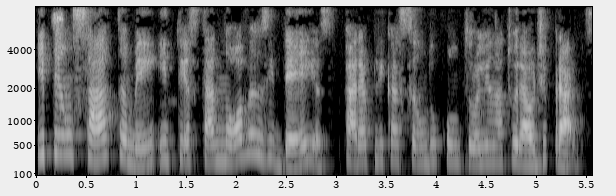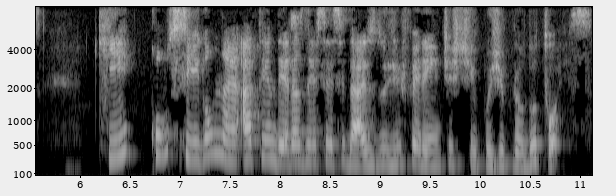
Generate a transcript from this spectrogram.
e pensar também em testar novas ideias para aplicação do controle natural de pragas, que consigam né, atender às necessidades dos diferentes tipos de produtores.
